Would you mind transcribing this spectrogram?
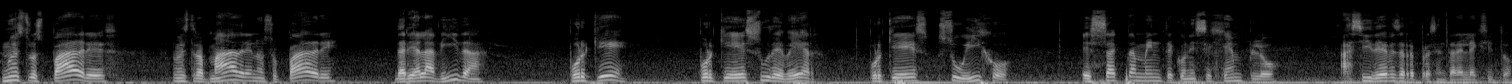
nuestros padres, nuestra madre, nuestro padre, daría la vida. ¿Por qué? Porque es su deber, porque es su hijo. Exactamente con ese ejemplo, así debes de representar el éxito.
